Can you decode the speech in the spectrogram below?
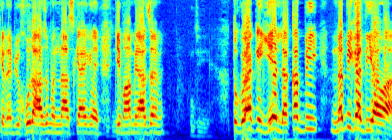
कि नबी खुद आज़म अन्नास कह गए कि इमाम आज़म है। जी। तो गोया कि ये लकब भी नबी का दिया हुआ।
